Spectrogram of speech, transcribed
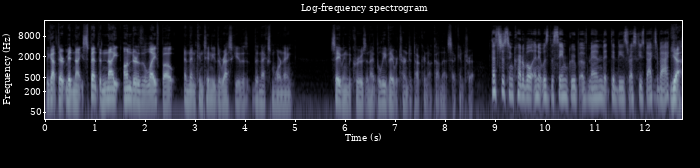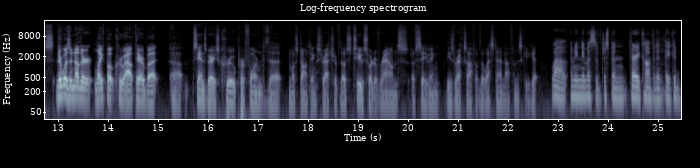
They got there at midnight, spent the night under the lifeboat, and then continued the rescue the, the next morning, saving the crews. And I believe they returned to Tuckernuck on that second trip. That's just incredible. And it was the same group of men that did these rescues back to back? Yes. There was another lifeboat crew out there, but uh, Sansbury's crew performed the most daunting stretch of those two sort of rounds of saving these wrecks off of the West End, off of Muskeget. Wow. I mean, they must have just been very confident they could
